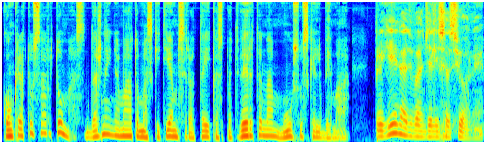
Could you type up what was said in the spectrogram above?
Konkretus artumas, dažnai nematomas kitiems, yra tai, kas patvirtina mūsų skelbimą. Preghiera di evangelizzazione,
